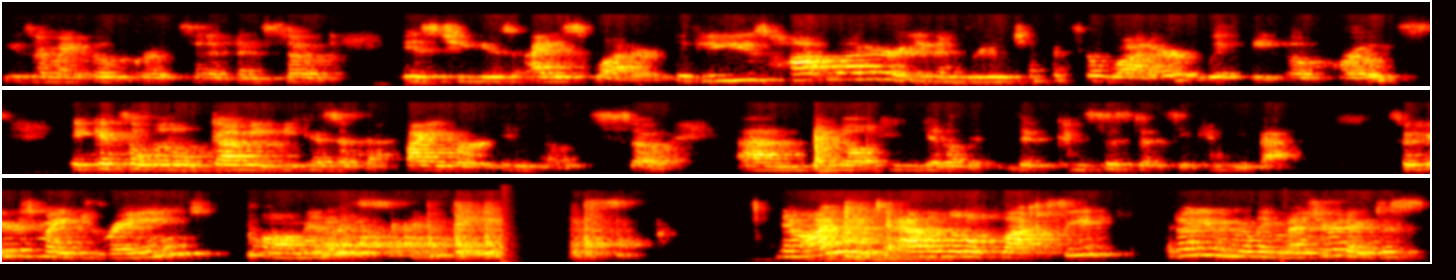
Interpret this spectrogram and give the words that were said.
these are my oat groats that have been soaked, is to use ice water. If you use hot water or even room temperature water with the oat groats, it gets a little gummy because of the fiber in oats. So um, the milk can get a bit, the consistency can be bad. So here's my drained almonds and dates. Now I like to add a little flaxseed. I don't even really measure it. I just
